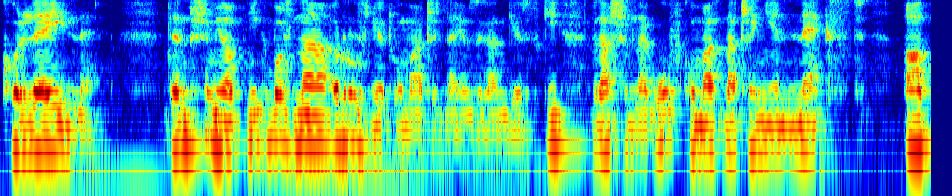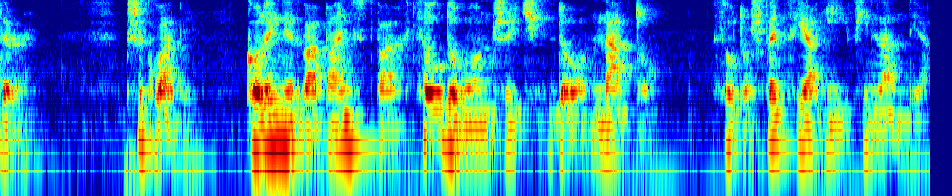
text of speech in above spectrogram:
Kolejne ten przymiotnik można różnie tłumaczyć na język angielski. W naszym nagłówku ma znaczenie next, other. Przykłady. Kolejne dwa państwa chcą dołączyć do NATO. Są to Szwecja i Finlandia.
